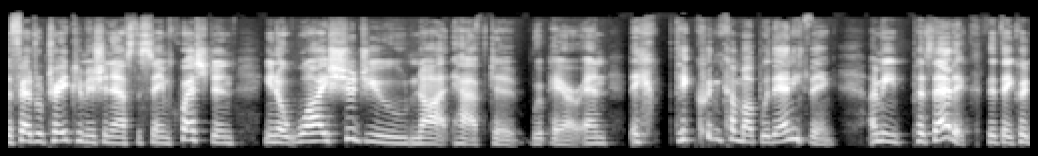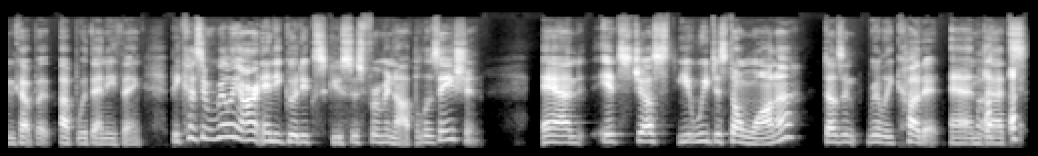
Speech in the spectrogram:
The Federal Trade Commission asked the same question, you know, why should you not have to repair? And they they couldn't come up with anything. I mean, pathetic that they couldn't come up with anything because there really aren't any good excuses for monopolization. And it's just you, we just don't wanna doesn't really cut it. And that's,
